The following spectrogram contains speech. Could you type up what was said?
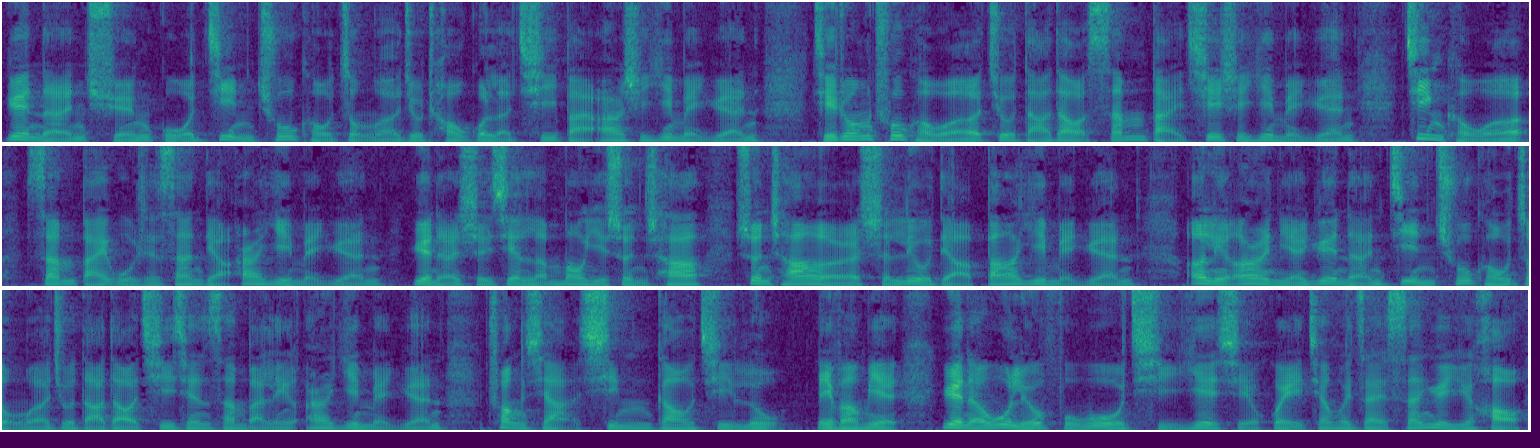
越南全国进出口总额就超过了七百二十亿美元，其中出口额就达到三百七十亿美元，进口额三百五十三点二亿美元。越南实现了贸易顺差，顺差额十六点八亿美元。二零二二年越南进出口总额就达到七千三百零二亿美元，创下新高纪录。另一方面，越南物流服务企业协会将会在三月一号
